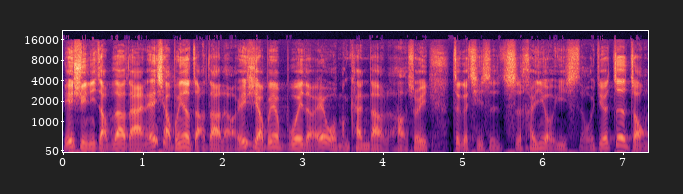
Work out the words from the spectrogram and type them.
也许你找不到答案，诶，小朋友找到了，也许小朋友不会的，诶，我们看到了哈，所以这个其实是很有意思。我觉得这种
